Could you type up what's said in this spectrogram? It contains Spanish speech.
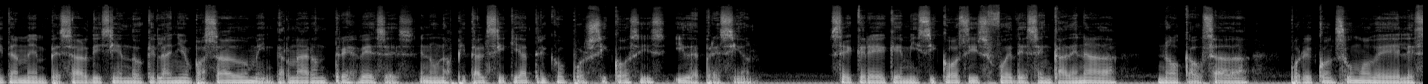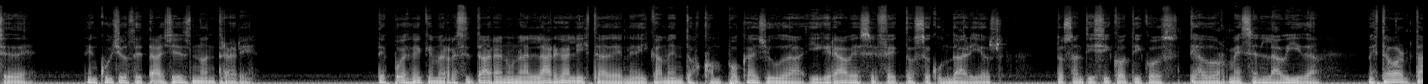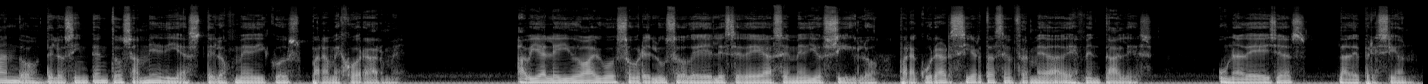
Permítanme empezar diciendo que el año pasado me internaron tres veces en un hospital psiquiátrico por psicosis y depresión. Se cree que mi psicosis fue desencadenada, no causada, por el consumo de LSD, en cuyos detalles no entraré. Después de que me recetaran una larga lista de medicamentos con poca ayuda y graves efectos secundarios, los antipsicóticos te adormecen la vida me estaba hartando de los intentos a medias de los médicos para mejorarme. Había leído algo sobre el uso de LSD hace medio siglo para curar ciertas enfermedades mentales, una de ellas la depresión.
